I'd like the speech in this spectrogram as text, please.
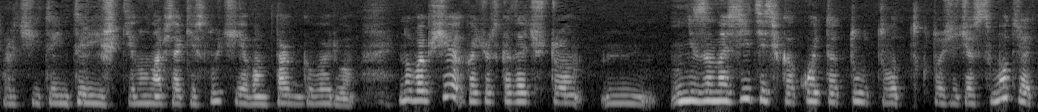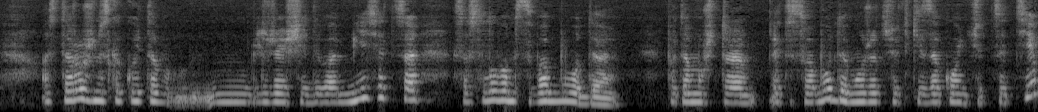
про чьи-то интрижки. Ну, на всякий случай я вам так говорю. Но вообще хочу сказать, что не заноситесь в какой-то тут, вот кто сейчас смотрит, осторожно с какой-то ближайшие два месяца со словом «свобода». Потому что эта свобода может все-таки закончиться тем,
